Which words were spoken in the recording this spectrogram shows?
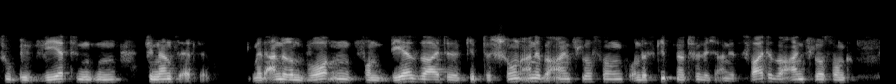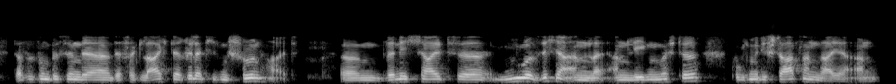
zu bewertenden Finanzassets. Mit anderen Worten, von der Seite gibt es schon eine Beeinflussung und es gibt natürlich eine zweite Beeinflussung. Das ist so ein bisschen der, der Vergleich der relativen Schönheit. Ähm, wenn ich halt äh, nur sicher anle anlegen möchte, gucke ich mir die Staatsanleihe an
